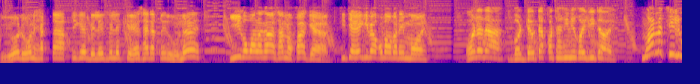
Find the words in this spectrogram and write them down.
দুয়ো দেখোন হেক্টা হেক্টিকে বেলেগ বেলেগকেহে চাই থাকলি দেখোন কি ক'ব লগা আছে নকা কিয়া। তেতিয়াহে কিবা ক'ব পাৰিম মই। অ দাদা বৰদেউতাক কথাখিনি কৈ দি তই। মই মাতিছিলো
